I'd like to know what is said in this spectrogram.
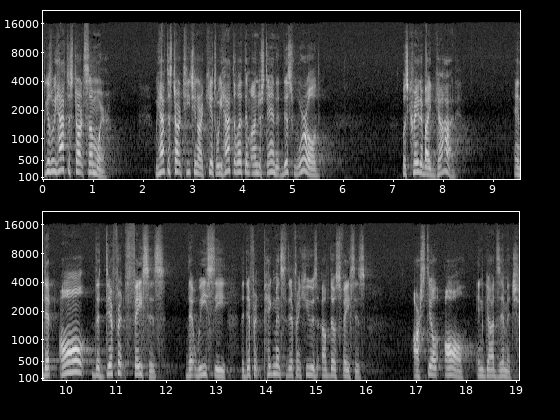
Because we have to start somewhere. We have to start teaching our kids. We have to let them understand that this world was created by God and that all the different faces that we see, the different pigments, the different hues of those faces, are still all in God's image,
